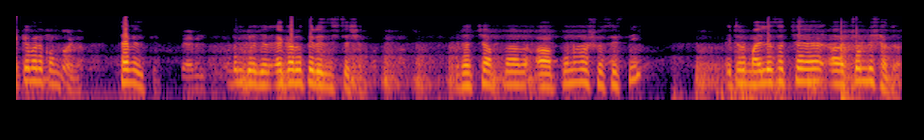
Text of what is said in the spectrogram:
একেবারে কম। সেভেন সি মডেল দুই হাজার এগারোতে রেজিস্ট্রেশন এটা হচ্ছে আপনার পনেরোশো সিসি এটার মাইলেজ হচ্ছে চল্লিশ হাজার।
